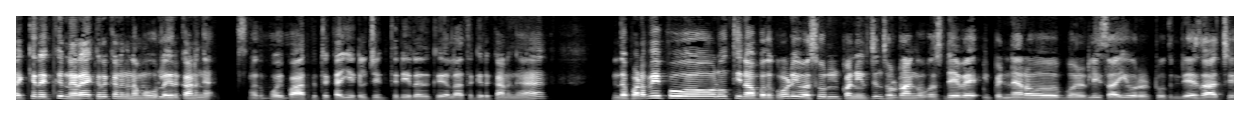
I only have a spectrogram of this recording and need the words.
வைக்கிறதுக்கு நிறைய கிறுக்கனுங்க நம்ம ஊரில் இருக்கானுங்க. அது போய் பார்த்துட்டு கையை கழிச்சு திரியறதுக்கு எல்லாத்துக்கும் இருக்கானுங்க. இந்த படமே இப்போ நூற்றி நாற்பது கோடி வசூல் பண்ணிருச்சுன்னு சொல்கிறாங்க ஃபர்ஸ்ட் டேவே இப்போ நேரம் ரிலீஸ் ஆகி ஒரு டூ த்ரீ டேஸ் ஆச்சு.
